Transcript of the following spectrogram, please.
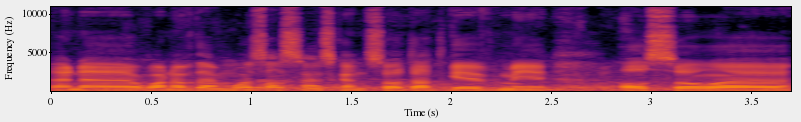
and uh, one of them was Allsvenskan. So that gave me also. Uh,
